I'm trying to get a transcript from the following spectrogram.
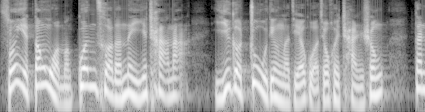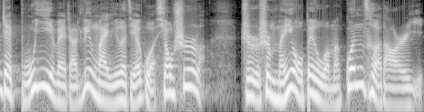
所以，当我们观测的那一刹那，一个注定的结果就会产生，但这不意味着另外一个结果消失了，只是没有被我们观测到而已。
